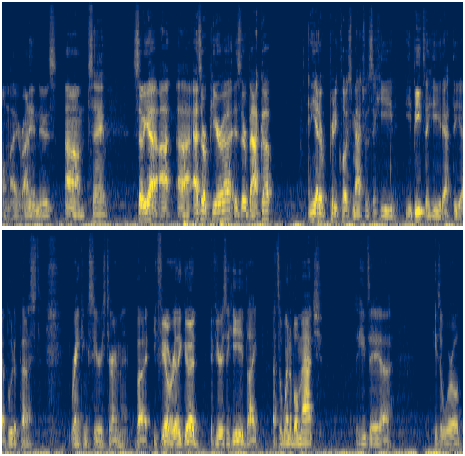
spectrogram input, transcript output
all my Iranian news. Um, Same. so yeah, uh, uh, Azar Pira is their backup, and he had a pretty close match with Zahid. He beat Zahid at the uh, Budapest ranking series tournament. But you feel really good if you're Zahid. Like that's a winnable match. Zahid's a uh, he's a world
